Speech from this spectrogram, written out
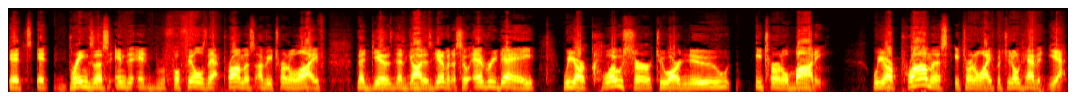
It, it brings us into, it fulfills that promise of eternal life that gives, that God has given us. So every day we are closer to our new eternal body. We are promised eternal life, but you don't have it yet.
